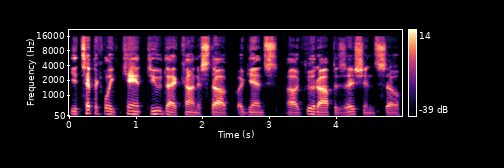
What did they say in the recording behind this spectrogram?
you typically can't do that kind of stuff against uh, good opposition. So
